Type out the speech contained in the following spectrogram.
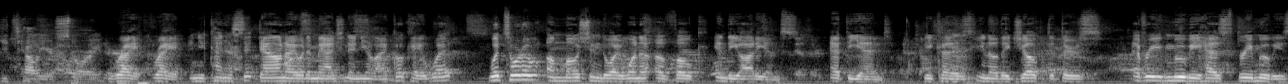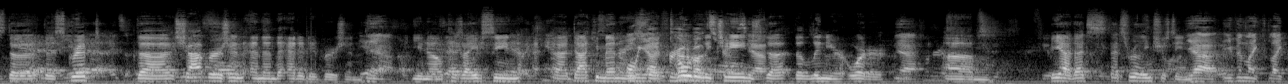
you tell your story. Right, right. And you kind of Yeah. sit down, I would imagine, and you're like, okay, what what sort of emotion do I want to evoke in the audience at the end? Because you know they joke that there's every movie has three movies: the the script, the shot version, and then the edited version. Yeah. You know, because I've seen uh, documentaries Oh, yeah, that totally change yeah. the, the linear order. Yeah. Um, yeah, that's that's really interesting. Yeah, even like like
